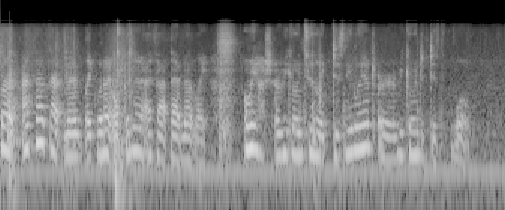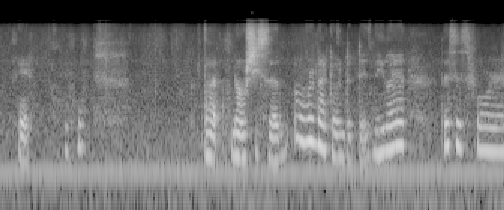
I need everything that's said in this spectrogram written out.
but I thought that meant, like, when I opened it, I thought that meant, like, oh my gosh, are we going to, like, Disneyland, or are we going to Disney, whoa. Hey. but, no, she said, oh, we're not going to Disneyland. This is for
